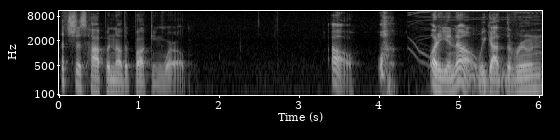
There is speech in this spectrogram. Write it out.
Let's just hop another fucking world. Oh, what do you know? We got the rune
